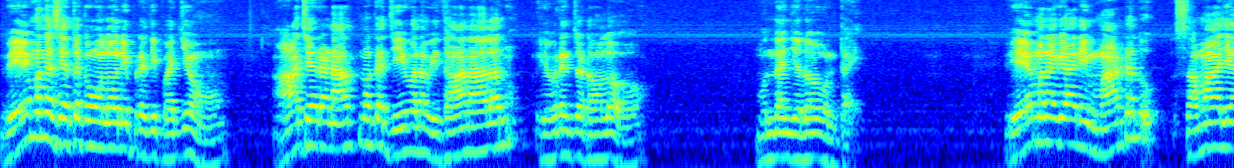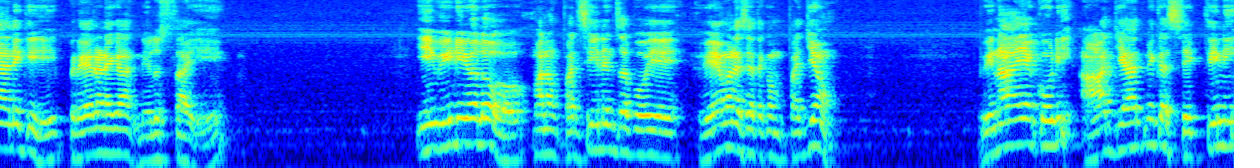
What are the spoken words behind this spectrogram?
వేమన శతకంలోని ప్రతి పద్యం ఆచరణాత్మక జీవన విధానాలను వివరించడంలో ముందంజలో ఉంటాయి. వేమన గారి మాటలు సమాజానికి ప్రేరణగా నిలుస్తాయి. ఈ వీడియోలో మనం పరిశీలించబోయే వేమన శతకం పద్యం వినాయకుడి ఆధ్యాత్మిక శక్తిని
